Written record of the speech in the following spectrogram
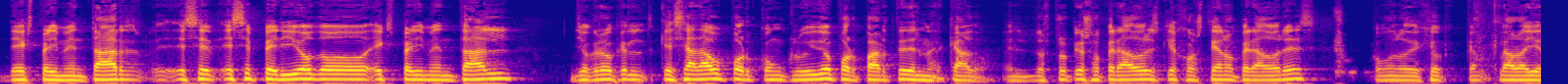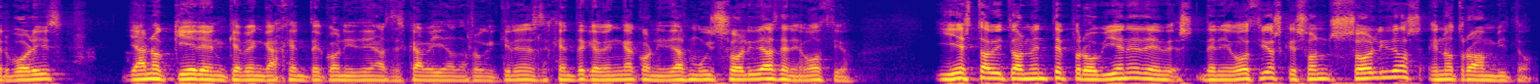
de experimentar, ese, ese periodo experimental yo creo que, se ha dado por concluido por parte del mercado. los propios operadores que hostean operadores, como lo dijo claro ayer Boris, ya no quieren que venga gente con ideas descabelladas, lo que quieren es gente que venga con ideas muy sólidas de negocio. Y esto habitualmente proviene de, negocios que son sólidos en otro ámbito.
